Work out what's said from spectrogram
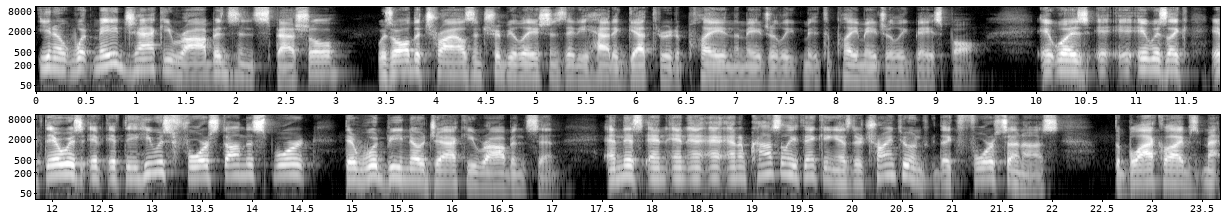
You know what made Jackie Robinson special was all the trials and tribulations that he had to get through to play in the major league to play major league baseball. It was it, it was like if there was if if the, he was forced on the sport, there would be no Jackie Robinson. And this and and and, and I'm constantly thinking as they're trying to like force on us the Black Lives Ma-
